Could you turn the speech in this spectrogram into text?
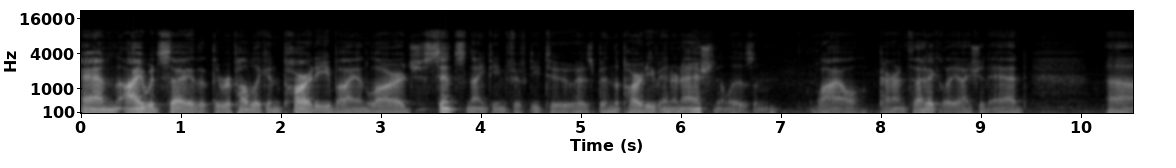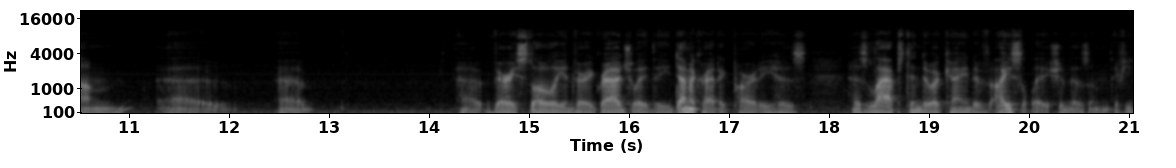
And I would say that the Republican Party, by and large, since 1952, has been the party of internationalism, while, parenthetically, I should add, um, uh, uh, uh very slowly and very gradually, the Democratic Party has has lapsed into a kind of isolationism. If you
